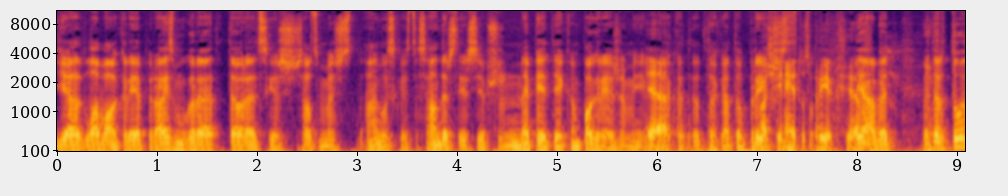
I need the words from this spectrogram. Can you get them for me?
ja labāk riepa ir aizmugurē, tad teorētiski ir saucamais angliskais tas understeers, jeb nepietiekama pagriežamība. Jā, jā, ka, tā kā to priekš. Iet uz priekšu, jā. jā, bet, bet ar to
